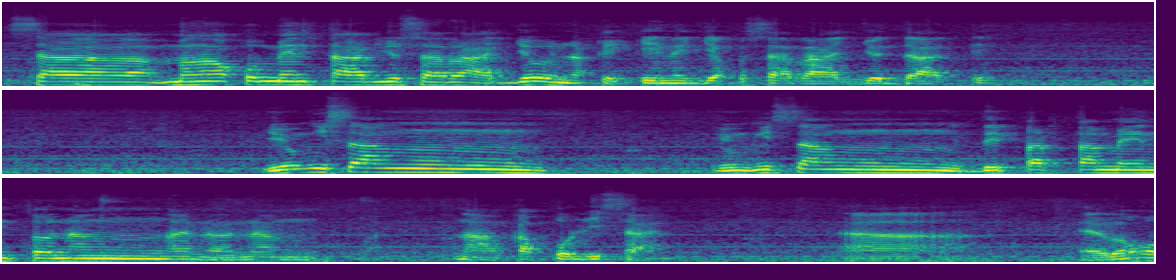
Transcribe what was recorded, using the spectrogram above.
sa mga komentaryo sa radyo, nakikinig ako sa radyo dati. Yung isang yung isang departamento ng ano ng ng kapulisan. Ah, ewan ko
